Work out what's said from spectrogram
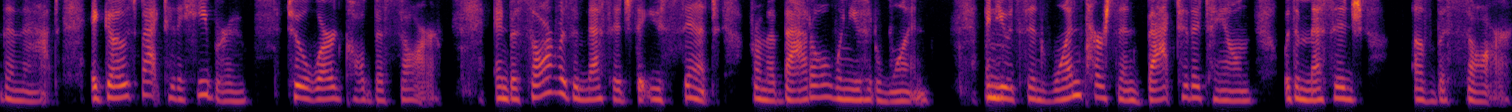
than that. It goes back to the Hebrew to a word called basar. And basar was a message that you sent from a battle when you had won. And you mm. would send one person back to the town with a message of basar.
